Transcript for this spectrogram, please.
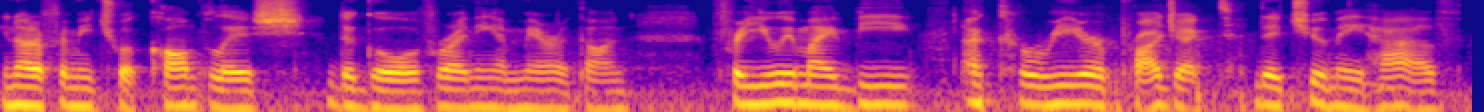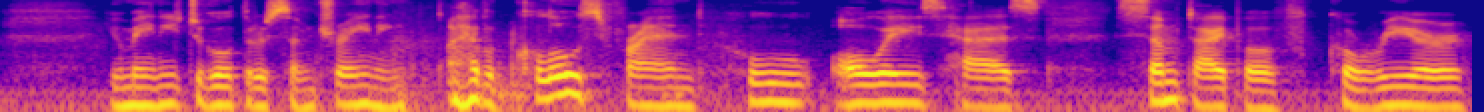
in order for me to accomplish the goal of running a marathon? For you, it might be a career project that you may have. You may need to go through some training. I have a close friend who always has some type of career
